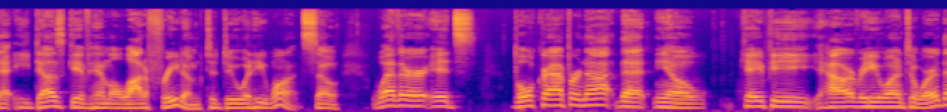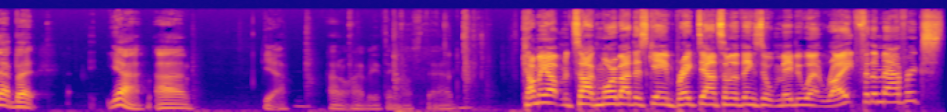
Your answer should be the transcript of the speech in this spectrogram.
that he does give him a lot of freedom to do what he wants. So whether it's bullcrap or not, that you know KP, however he wanted to word that, but yeah, uh, yeah, I don't have anything else to add. Coming up and talk more about this game, break down some of the things that maybe went right for the Mavericks.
